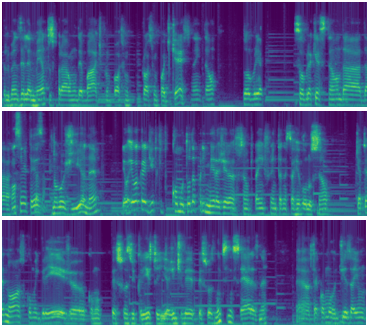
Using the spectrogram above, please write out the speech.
pelo menos elementos para um debate, para um próximo, próximo podcast, né? Então, sobre a, sobre a questão da, da, Com certeza. Da tecnologia, né? Eu, eu acredito que, como toda primeira geração que está enfrentando essa revolução, que até nós, como igreja, como pessoas de Cristo, e a gente vê pessoas muito sinceras, né? É, até como diz aí um,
